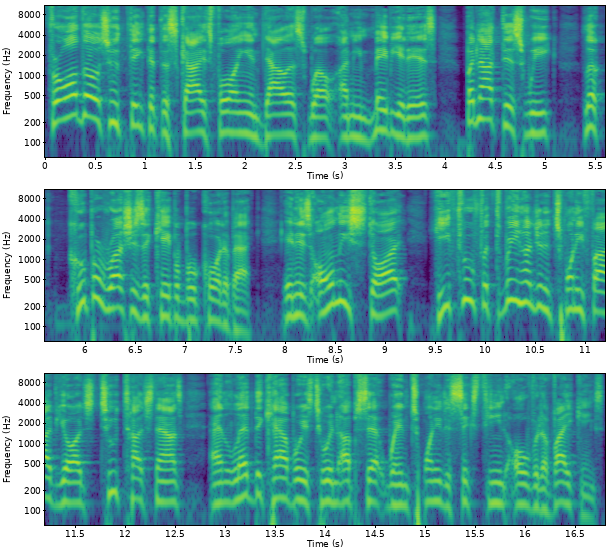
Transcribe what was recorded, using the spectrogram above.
For all those who think that the sky's falling in Dallas, well, I mean, maybe it is, but not this week. Look, Cooper Rush is a capable quarterback. In his only start, he threw for 325 yards, two touchdowns, and led the Cowboys to an upset win 20 to 16 over the Vikings.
